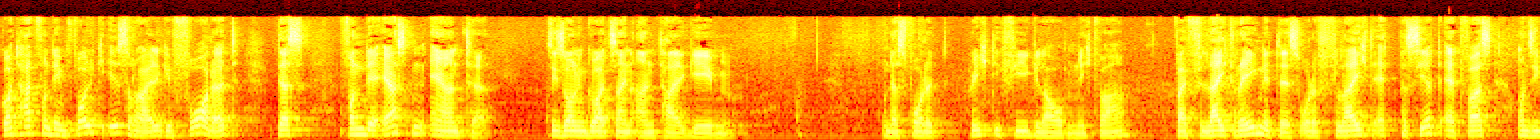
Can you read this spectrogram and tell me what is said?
Gott hat von dem Volk Israel gefordert, dass von der ersten Ernte sie sollen Gott seinen Anteil geben. Und das fordert richtig viel Glauben, nicht wahr? Weil vielleicht regnet es oder vielleicht passiert etwas und sie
